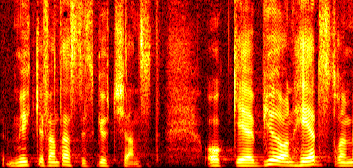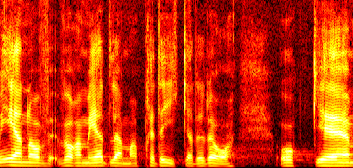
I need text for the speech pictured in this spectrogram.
mycket fantastisk gudstjänst. Och eh, Björn Hedström, en av våra medlemmar, predikade då. Och eh,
